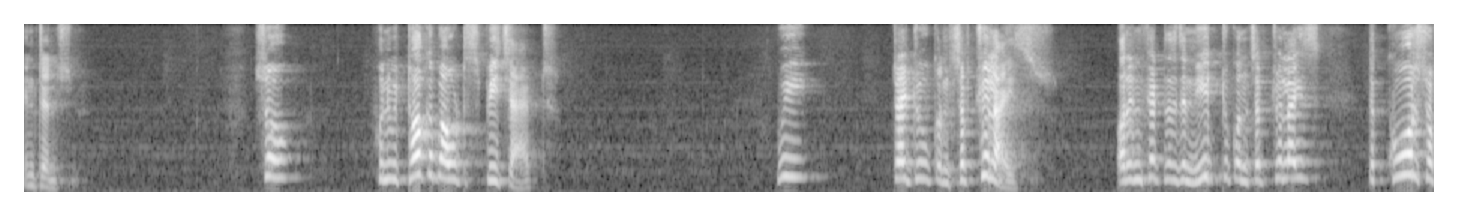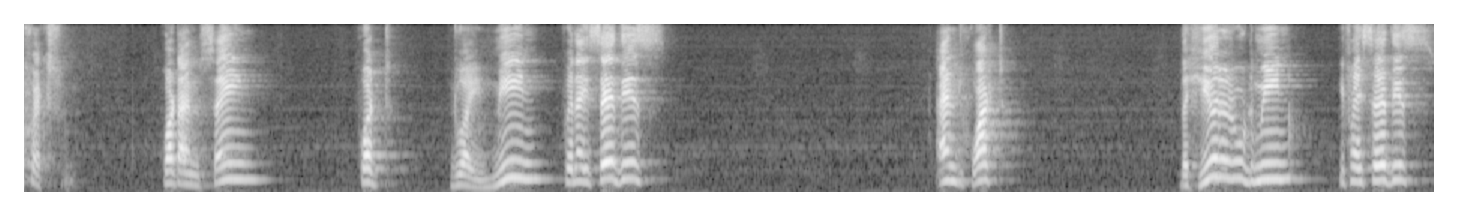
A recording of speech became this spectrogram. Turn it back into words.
intention. So, when we talk about speech act, we try to conceptualize or in fact, there is a need to conceptualize the course of action. What I am saying, what do I mean when I say this? And what the hearer would mean if I say this,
